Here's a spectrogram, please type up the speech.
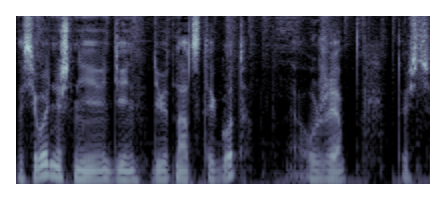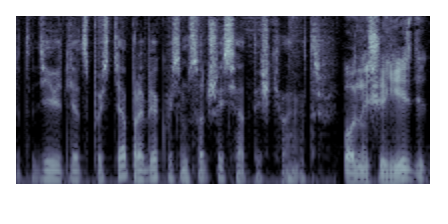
На сегодняшний день, 19 год, э, уже, то есть это 9 лет спустя, пробег 860 тысяч километров. Он еще ездит?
